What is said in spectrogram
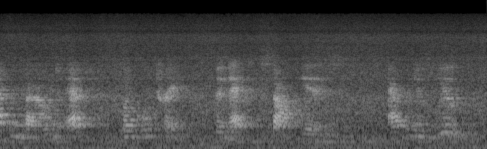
Manhattan-bound F local train. The next stop is Avenue U.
